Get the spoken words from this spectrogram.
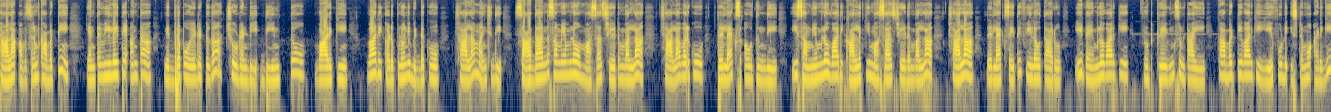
చాలా అవసరం కాబట్టి ఎంత వీలైతే అంత నిద్రపోయేటట్టుగా చూడండి. దీంతో వారికి వారి కడుపులోని బిడ్డకు చాలా మంచిది. సాధారణ సమయంలో మసాజ్ చేయటం వల్ల చాలా వరకు రిలాక్స్ అవుతుంది. ఈ సమయంలో వారి కాళ్ళకి మసాజ్ చేయడం వల్ల చాలా రిలాక్స్ అయితే ఫీల్ అవుతారు. ఈ టైంలో వారికి ఫుడ్ క్రేవింగ్స్ ఉంటాయి. కాబట్టి వారికి ఏ ఫుడ్ ఇష్టమో అడిగి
